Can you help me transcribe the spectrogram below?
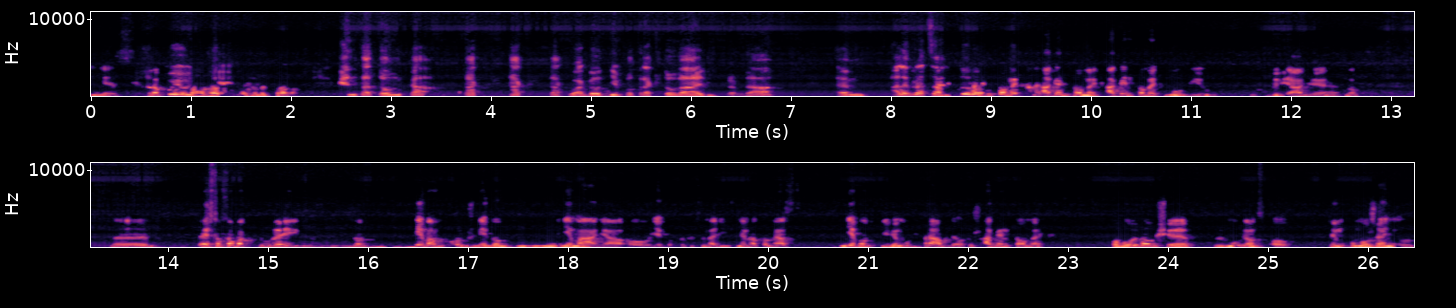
jest, która wobec prawa. Agenta Tomka tak, tak, tak łagodnie potraktowali, prawda? Ale wracając do... Agent Tomek, agent Tomek, agent Tomek mówił w wywiadzie, no, e, to jest osoba, której no, nie mam olbrzymiego mniemania o jego profesjonalizmie, natomiast niewątpliwie mówi prawdę. Otóż agent Tomek powoływał się, mówiąc o tym umorzeniu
